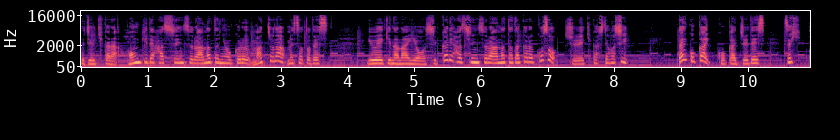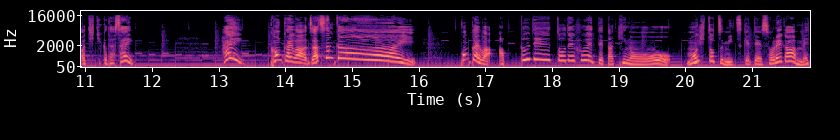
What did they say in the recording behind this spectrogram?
藤雪から本気で発信するあなたに送るマッチョなメソッドです。有益な内容をしっかり発信するあなただからこそ収益化してほしい。第5回公開中です。ぜひお聴きください。はい。今回は雑談会。今回はアップデートで増えてた機能をもう一つ見つけてそれがめっ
